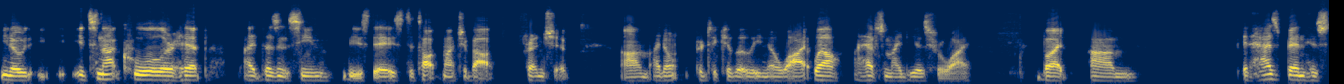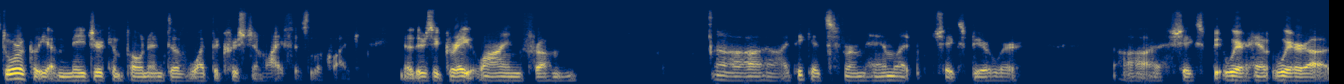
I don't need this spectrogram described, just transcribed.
you know it's not cool or hip. It doesn't seem these days to talk much about friendship. Um, i don't particularly know why. Well i have some ideas for why. But um, it has been historically a major component of what the Christian life has looked like. You know, there's a great line from, uh, I think it's from Hamlet, Shakespeare, where uh, Shakespeare, where where, uh,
